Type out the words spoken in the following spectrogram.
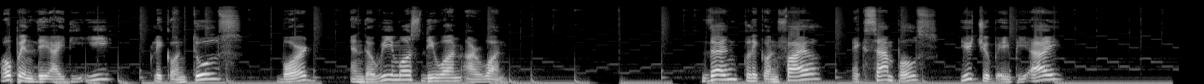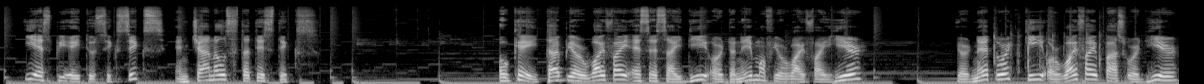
Open the IDE, click on Tools, Board, and the Wemos D1R1. Then click on File, Examples, YouTube API, ESP8266, and Channel Statistics. Okay, type your Wi-Fi SSID or the name of your Wi-Fi here, your network key or Wi-Fi password here,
